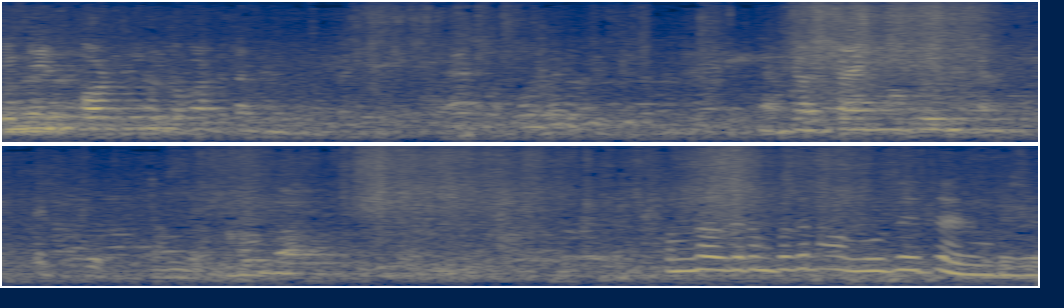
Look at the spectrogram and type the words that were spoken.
দিনের পর দিন তোমার একটা টাইম মতো দিতেন। খুব ভালো। তোমরা যেরকম বোঝে না বুঝেই তো এরকম বোঝে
